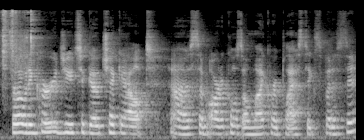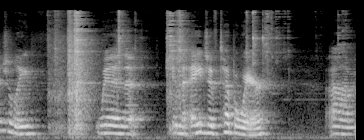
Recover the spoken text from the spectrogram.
So I would encourage you to go check out uh, some articles on microplastics, but essentially, when in the age of Tupperware, um,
